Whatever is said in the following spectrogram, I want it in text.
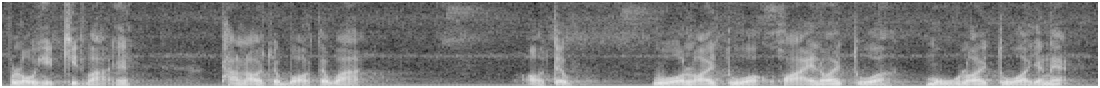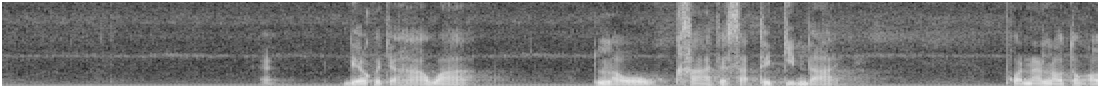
โปรหิตคิดว่า เอ๊ะ ถ้าเราจะบอกแต่ว่า เอาแต่วัวร้อยตัว ควายร้อยตัว หมูร้อยตัวอย่างเนี้ยเดี๋ยวก็จะหาว่าเราฆ่าแต่สัตว์ที่กินได้ เพราะนั้นเราต้องเอา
